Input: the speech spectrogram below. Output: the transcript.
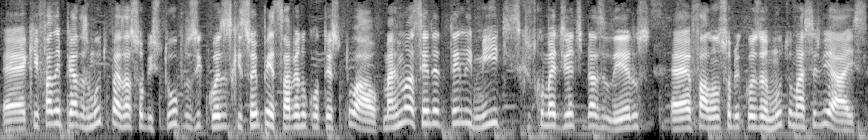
é, que fazem piadas muito pesadas sobre estupros e coisas que são impensáveis no contexto atual. Mas mesmo assim ainda tem limites que os comediantes brasileiros é, falam sobre coisas muito mais triviais.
